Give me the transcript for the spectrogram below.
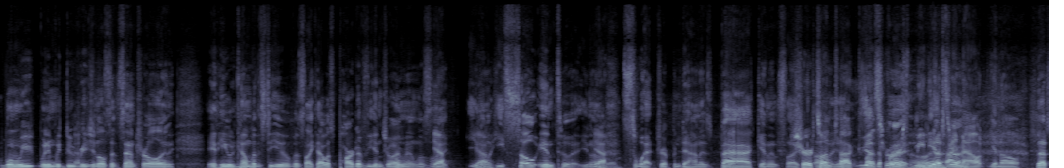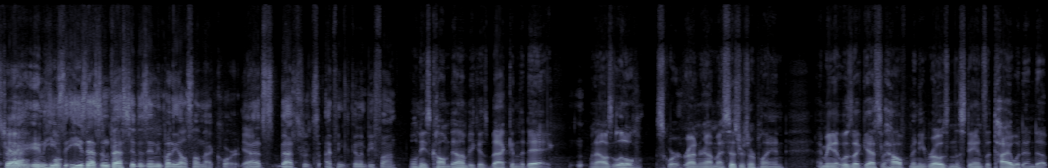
when we when we do regionals at Central and and he would come with his team. It was like that was part of the enjoyment. Was Yeah. like you Yeah. know he's so into it. You know, Yeah. sweat dripping down his back, and it's like Shirts oh, yeah, untucked by that's the first right. media That's right. timeout. You know, That's right, Yeah. and he's he's as invested as anybody else on that court. Yeah. That's that's what I think is going to be fun. Well, and he's calmed down because back in the day, when I was a little squirt running around, my sisters were playing. I mean, it was a guess of how many rows in the stands the tie would end up.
